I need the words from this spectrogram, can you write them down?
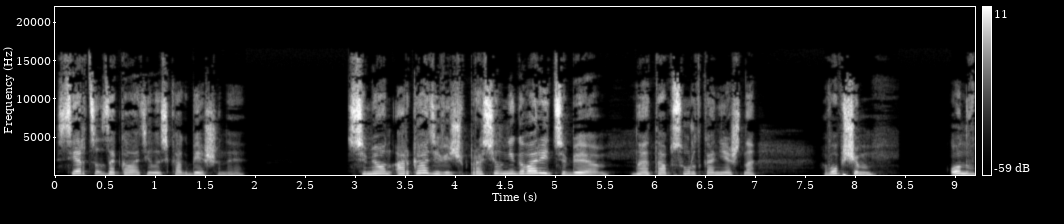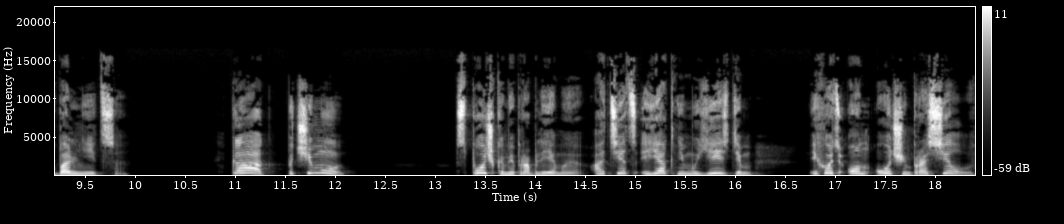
сердце заколотилось как бешеное. Семен Аркадьевич просил не говорить тебе. Это абсурд, конечно. В общем, он в больнице. Как? Почему? С почками проблемы. Отец и я к нему ездим, и хоть он очень просил,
